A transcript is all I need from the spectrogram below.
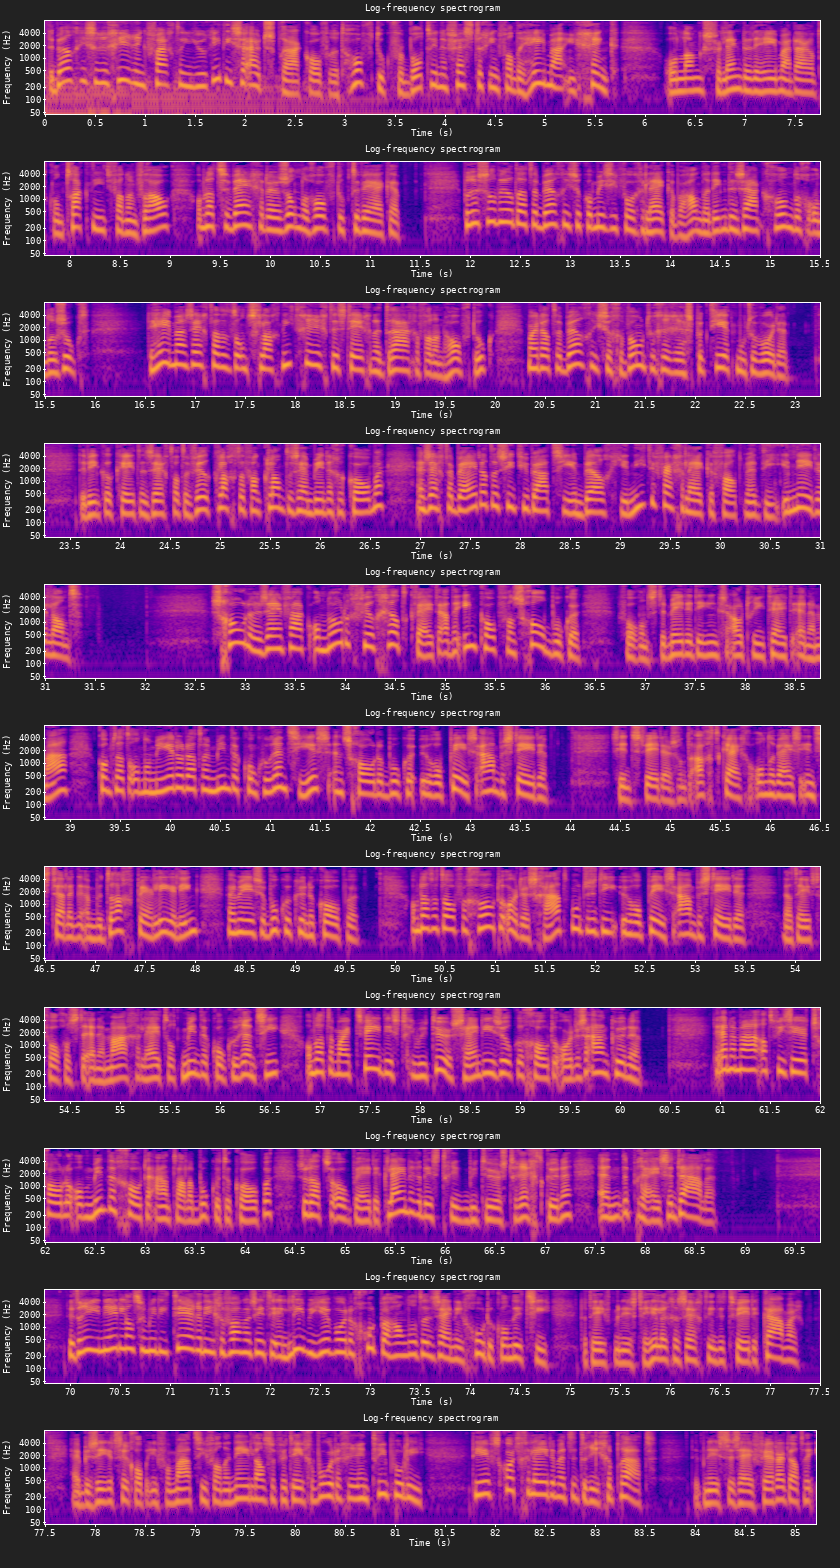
De Belgische regering vraagt een juridische uitspraak over het hoofddoekverbod in een vestiging van de HEMA in Genk. Onlangs verlengde de HEMA daar het contract niet van een vrouw omdat ze weigerde zonder hoofddoek te werken. Brussel wil dat de Belgische Commissie voor Gelijke Behandeling de zaak grondig onderzoekt. De HEMA zegt dat het ontslag niet gericht is tegen het dragen van een hoofddoek, maar dat de Belgische gewoonten gerespecteerd moeten worden. De winkelketen zegt dat er veel klachten van klanten zijn binnengekomen en zegt daarbij dat de situatie in België niet te vergelijken valt met die in Nederland. Scholen zijn vaak onnodig veel geld kwijt aan de inkoop van schoolboeken. Volgens de mededingingsautoriteit NMA komt dat onder meer doordat er minder concurrentie is en scholen boeken Europees aanbesteden. Sinds 2008 krijgen onderwijsinstellingen een bedrag per leerling waarmee ze boeken kunnen kopen. Omdat het over grote orders gaat, moeten ze die Europees aanbesteden. Dat heeft volgens de NMA geleid tot minder concurrentie, omdat er maar twee distributeurs zijn die zulke grote orders aankunnen. De NMA adviseert scholen om minder grote aantallen boeken te kopen, zodat ze ook bij de kleinere distributeurs terecht kunnen en de prijzen dalen. De drie Nederlandse militairen die gevangen zitten in Libië worden goed behandeld en zijn in goede conditie. Dat heeft minister Hille gezegd in de Tweede Kamer. Hij baseert zich op informatie van de Nederlandse vertegenwoordiger in Tripoli. Die heeft kort geleden met de drie gepraat. De minister zei verder dat er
